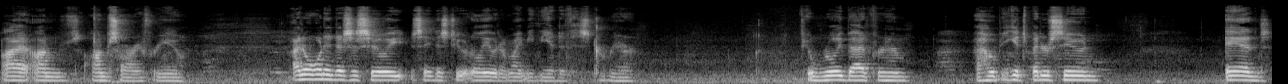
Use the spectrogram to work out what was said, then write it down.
I, I'm I'm sorry for you. I don't want to necessarily say this too early, but it might be the end of his career feel really bad for him. I hope he gets better soon. And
